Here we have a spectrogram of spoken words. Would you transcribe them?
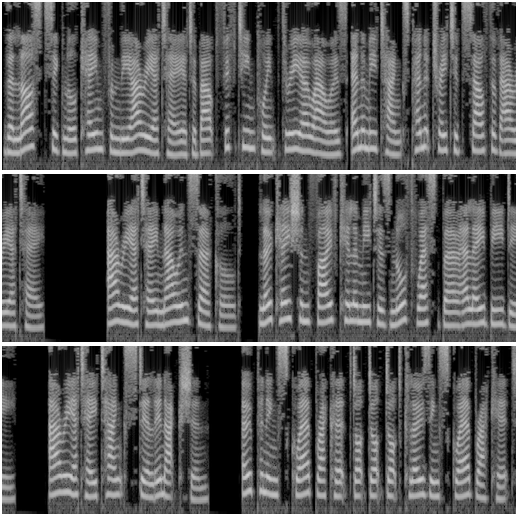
The last signal came from the Ariete at about 15.30 hours enemy tanks penetrated south of Ariete. Ariete now encircled. Location 5 km northwest Bir el Abd. Ariete tanks still in action. Opening square bracket dot dot dot closing square bracket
